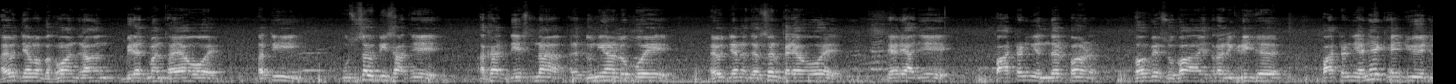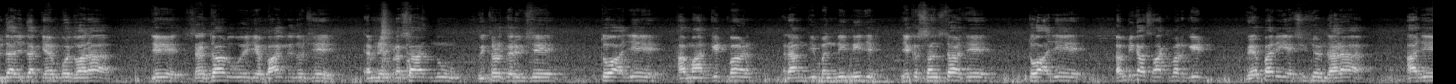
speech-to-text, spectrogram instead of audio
અયોધ્યામાં ભગવાન રામ બિરાજમાન થયા હોય, અતિ ઉત્સવની સાથે આખા દેશના અને દુનિયાના લોકોએ અયોધ્યાના દર્શન કર્યા હોય, ત્યારે આજે પાટણની અંદર પણ ભવ્ય શોભાયાત્રા નીકળી છે. પાટણની અનેક એનજીઓએ જુદા જુદા કેમ્પો દ્વારા જે શ્રદ્ધાળુઓએ જે ભાગ લીધો છે, એમને પ્રસાદનું વિતરણ કર્યું છે. તો આજે આ માર્કેટ પણ રામજી મંદિરની જ એક સંસ્થા છે. તો આજે અંબિકા શાક માર્કેટ વેપારી એસોસિએશન દ્વારા આજે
